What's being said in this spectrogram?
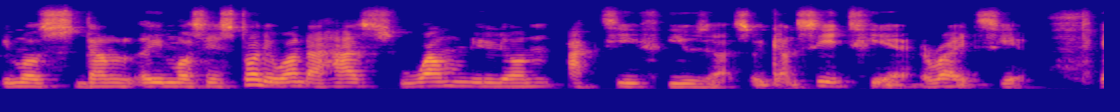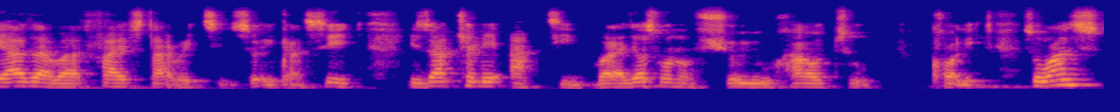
You must down you must install the one that has 1 million active users. So you can see it here right here. It has about five star rating so you can see it. Is actually active but i just want to show you how to call it. So once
